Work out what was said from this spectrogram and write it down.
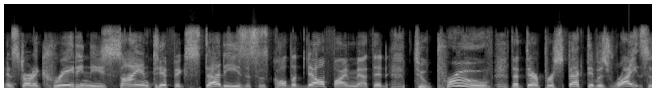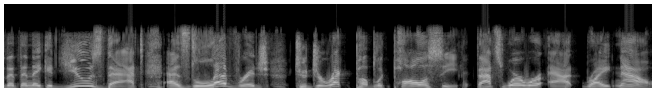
and started creating these scientific studies. This is called the Delphi method to prove that their perspective is right so that then they could use that as leverage to direct public policy. That's where we're at right now.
